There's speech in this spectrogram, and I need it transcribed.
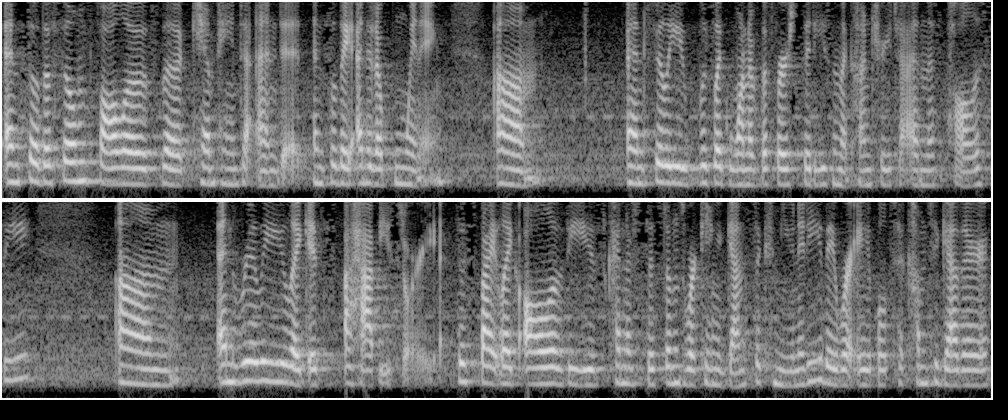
and so the film follows the campaign to end it. And so they ended up winning. Um, and Philly was like one of the first cities in the country to end this policy. Um, and really, like, it's a happy story. Despite, like, all of these kind of systems working against the community, they were able to come together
